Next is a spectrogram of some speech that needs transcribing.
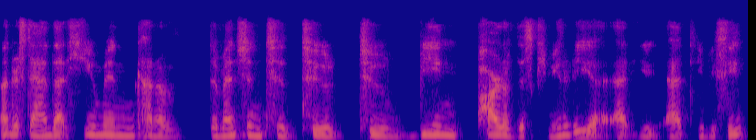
understand that human kind of dimension to to to being part of this community at at UBC.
